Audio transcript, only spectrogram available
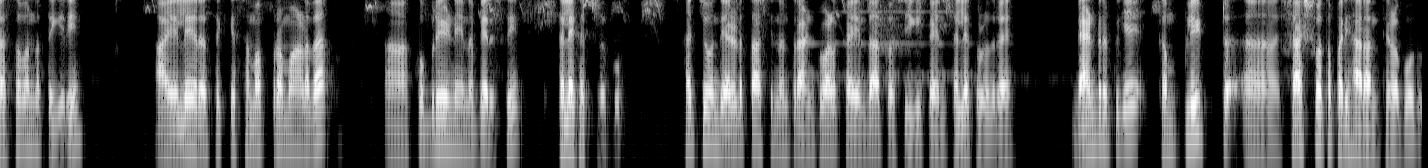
ರಸವನ್ನು ತೆಗಿರಿ. ಆ ಎಲೆ ರಸಕ್ಕೆ ಸಮ ಪ್ರಮಾಣದ ಕೊಬ್ಬರಿ ಎಣ್ಣೆಯನ್ನು ಬೆರೆಸಿ ತಲೆಗೆ ಹಚ್ಚಬೇಕು. ಹಚ್ಚಿ ಒಂದು ಎರಡು ತಾಸಿನ ನಂತರ ಅಂಟ್ವಾಳಕಾಯಿಂದ ಅಥವಾ ಸೀಗೆಕಾಯಿಂದ ತಲೆ ತೊಳೆದ್ರೆ ಡ್ಯಾಂಡ್ರಪ್ಗೆ ಕಂಪ್ಲೀಟ್ ಶಾಶ್ವತ ಪರಿಹಾರ ಅಂತ ಹೇಳ್ಬೋದು.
